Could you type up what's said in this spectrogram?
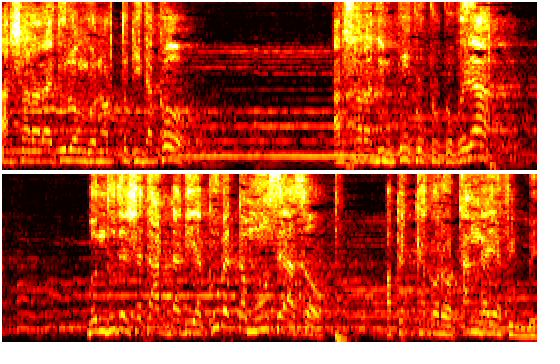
আর সারা রায় তুলঙ্গ নর্তকি দেখো? আর সারাদিন টুকরো টুকরো কইরা বন্ধুদের সাথে আড্ডা দিয়া খুব একটা মোসে আসো অপেক্ষা করো, টাঙ্গাইয়া ফিটবে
